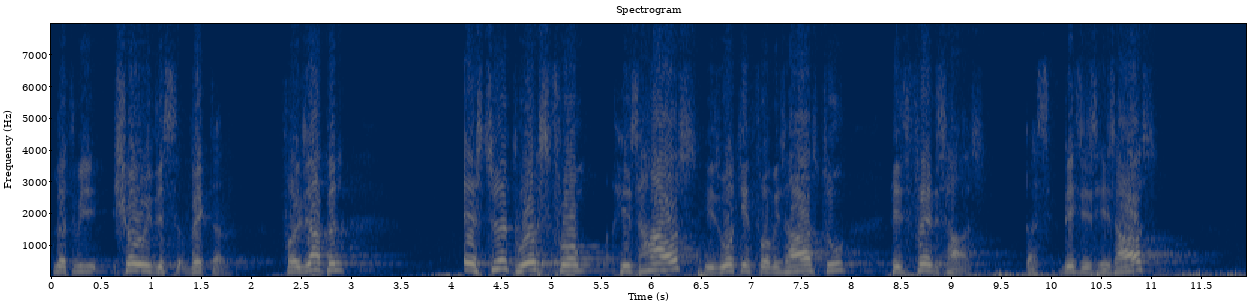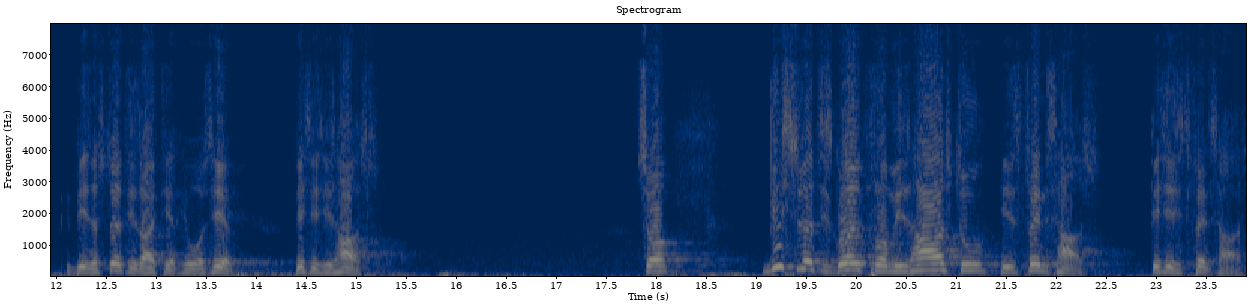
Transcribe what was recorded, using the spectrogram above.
let me show you this vector. For example, a student works from his house, he's working from his house to his friend's house. That's, this is his house. This, the student is right here. He was here. This is his house. So, this student is going from his house to his friend's house. This is his friend's house.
